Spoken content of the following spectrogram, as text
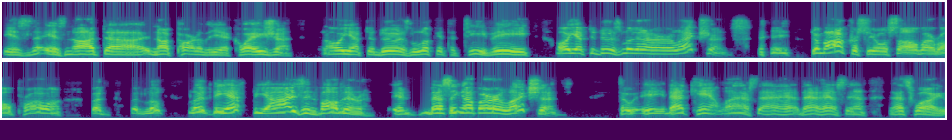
is is not uh, not part of the equation. And all you have to do is look at the TV. All you have to do is look at our elections. Democracy will solve our whole problem. But but look look the FBI is involved in in messing up our elections. So that can't last. That that has to end. That's why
